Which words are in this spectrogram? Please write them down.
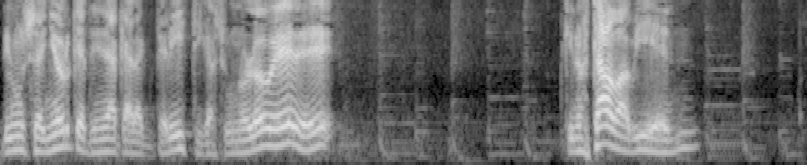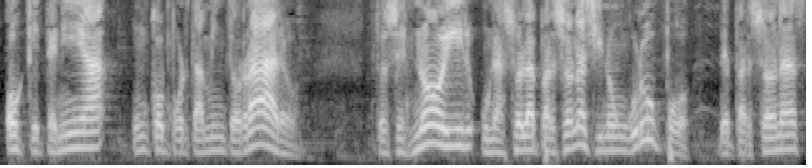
de un señor que tenía características, uno lo ve, de que no estaba bien o que tenía un comportamiento raro. Entonces, no ir una sola persona, sino un grupo de personas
